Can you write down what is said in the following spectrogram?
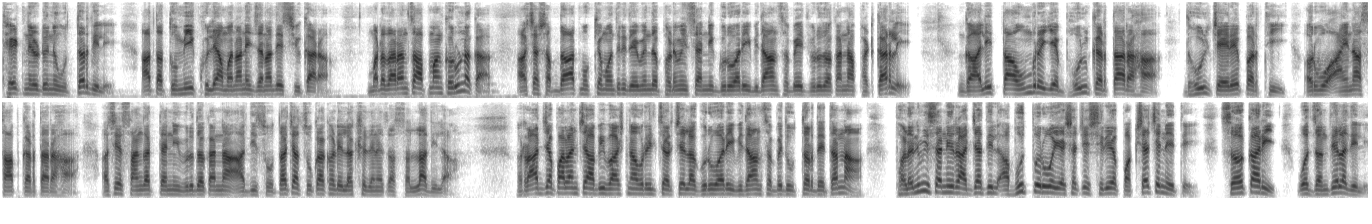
थेट नेरेटिव्हने उत्तर दिले. आता तुम्ही खुल्या मनाने जनादेश स्वीकारा. मतदारांचा अपमान करू नका अशा शब्दात मुख्यमंत्री देवेंद्र फडणवीस यांनी गुरुवारी विधानसभेत विरोधकांना फटकारले. गाली ताउम्र ये भूल करता रहा धूल चेहरे पर थी और वो आयना साफ करता रहा असे सांगत त्यांनी विरोधकांना आधी स्वतःच्या चुकाकडे लक्ष देण्याचा सल्ला दिला. राज्यपालांच्या अभिभाषणावरील चर्चेला गुरुवारी विधानसभेत उत्तर देताना फडणवीस यांनी राज्यातील अभूतपूर्व यशाचे श्रेय पक्षाचे नेते सहकारी व जनतेला दिले.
